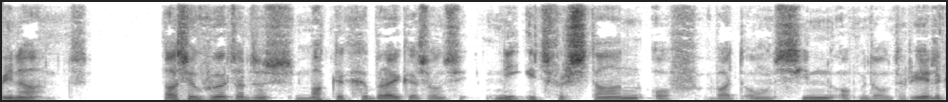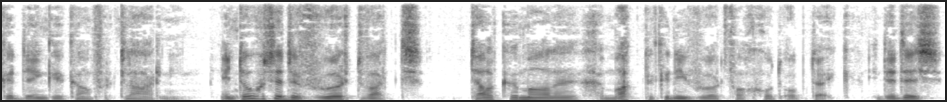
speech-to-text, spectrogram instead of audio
Goeienaand. Daar's 'n woord wat ons maklik gebruik as ons nie iets verstaan of wat ons sien of met ons redelike denke kan verklaar nie. En tog is dit 'n woord wat telke male gemaklik in die woord van God opduik. En dit is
